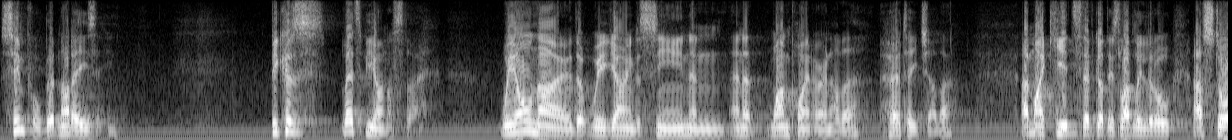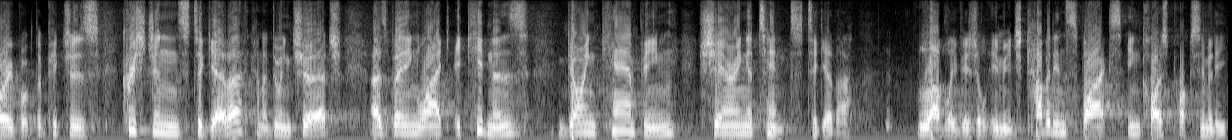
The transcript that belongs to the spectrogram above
Simple, but not easy. Because, let's be honest though, we all know that we're going to sin and, and at one point or another hurt each other. Uh, my kids, they've got this lovely little uh, storybook that pictures Christians together, kind of doing church, as being like echidnas going camping, sharing a tent together. Lovely visual image, covered in spikes in close proximity.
